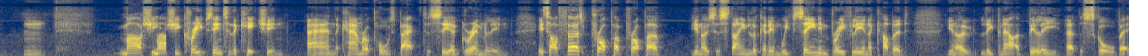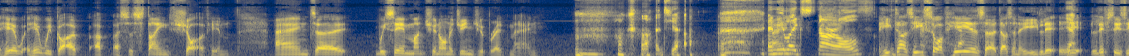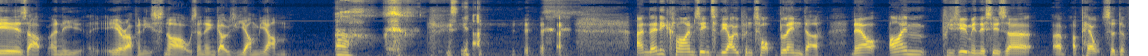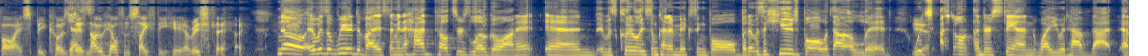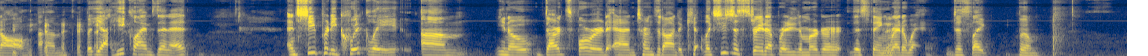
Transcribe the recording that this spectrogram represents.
Ma, she, she creeps into the kitchen and the camera pulls back to see a gremlin. It's our first proper, proper, you know, sustained look at him. We've seen him briefly in a cupboard, you know, leaping out at Billy at the school. But here, here we've got a, a, a sustained shot of him. And uh, we see him munching on a gingerbread man. Oh God, yeah. And, he like snarls. He does. He sort of hears her, doesn't he? He, li- Yeah. he lifts his ears up and he ear up and he snarls and then goes yum yum. Oh, yeah. And then he climbs into the open top blender. Now, I'm presuming this is a, a, a Peltzer device because Yes. there's no health and safety here, is there? No, it was a weird device. I mean, it had Peltzer's logo on it, and it was clearly some kind of mixing bowl, but it was a huge bowl without a lid, which Yeah. I don't understand why you would have that at all. Um, but yeah, he climbs in it, and she pretty quickly, um, you know, darts forward and turns it on to kill. Like she's just straight up ready to murder this thing Yeah. right away, just like boom.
